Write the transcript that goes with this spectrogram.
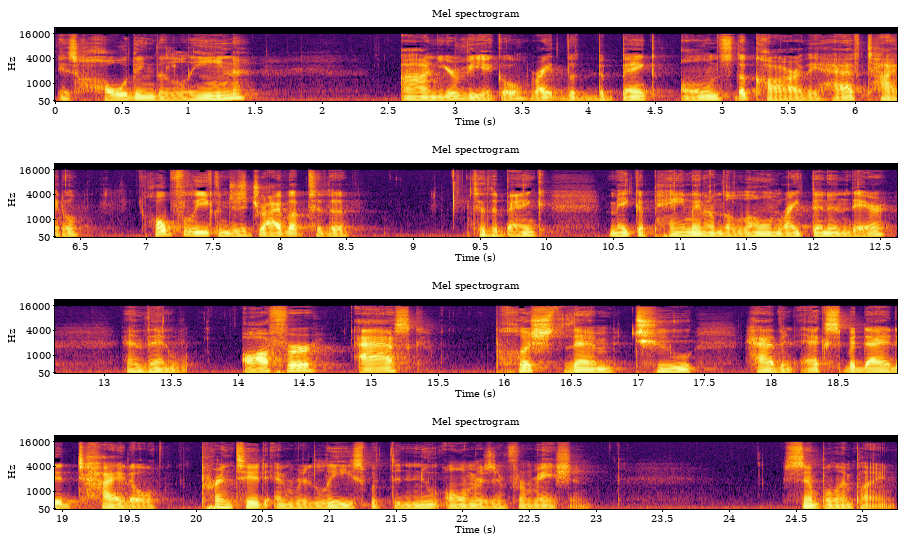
is holding the lien on your vehicle right? The, the bank owns the car. They have title. Hopefully you can just drive up to the to the bank make a payment on the loan right then and there and then offer ask push them to have an expedited title printed and released with the new owner's information simple and plain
